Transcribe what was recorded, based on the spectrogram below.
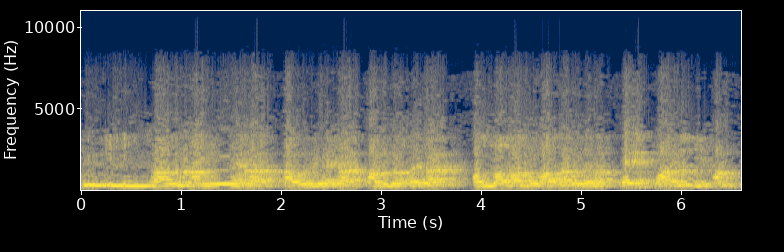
Çünkü insanı anlayacak, kavrayacak, anlatacak, Allah'a muhatap olacak tek varlık insan.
